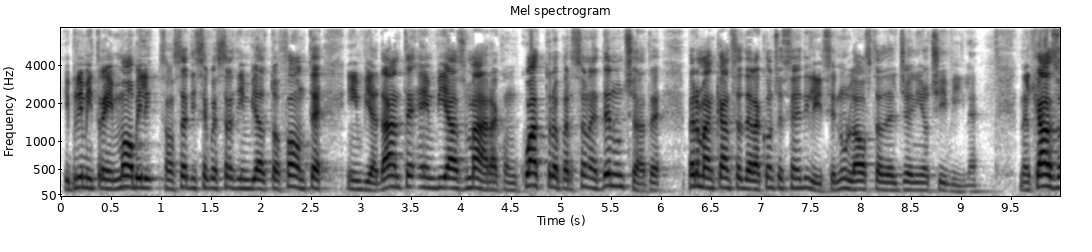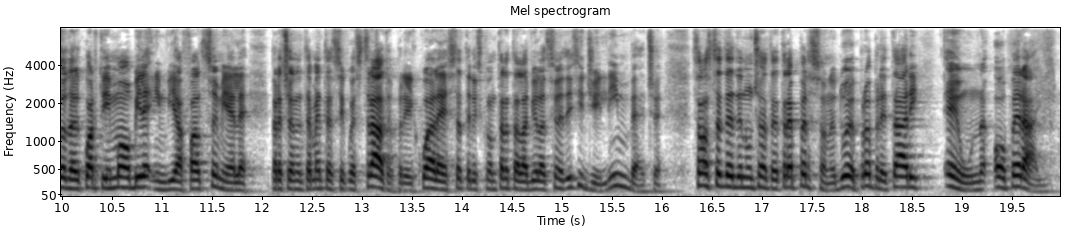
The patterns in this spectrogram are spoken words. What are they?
I primi tre immobili sono stati sequestrati in via Altofonte, in via Dante e in via Asmara con quattro persone denunciate per mancanza della concessione edilizia e nulla osta del genio civile. Nel caso del quarto immobile in via Falso Miele, precedentemente sequestrato per il quale è stata riscontrata la violazione dei sigilli, invece sono state denunciate tre persone, due proprietari e un operaio.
